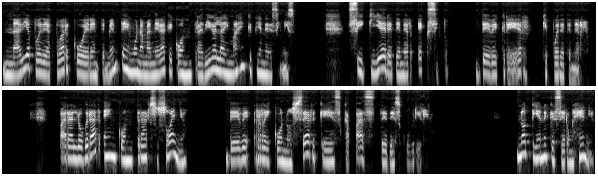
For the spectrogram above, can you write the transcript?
Nadie puede actuar coherentemente en una manera que contradiga la imagen que tiene de sí mismo. Si quiere tener éxito, debe creer que puede tenerlo. Para lograr encontrar su sueño, debe reconocer que es capaz de descubrirlo. No tiene que ser un genio,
